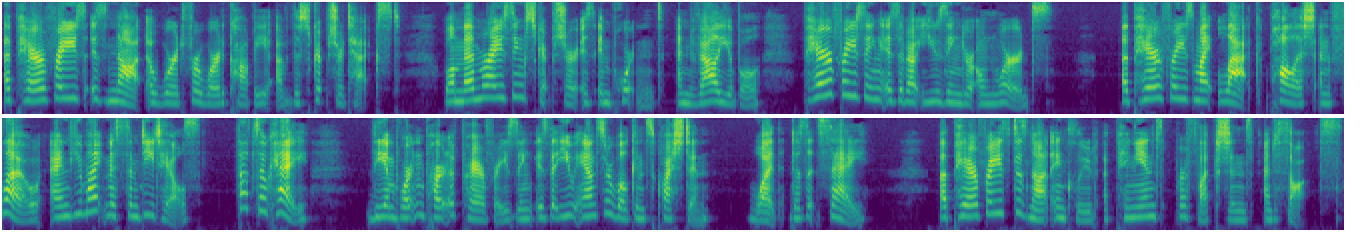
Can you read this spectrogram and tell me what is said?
A paraphrase is not a word for word copy of the scripture text. While memorizing scripture is important and valuable, paraphrasing is about using your own words. A paraphrase might lack polish and flow, and you might miss some details. That's okay. The important part of paraphrasing is that you answer Wilkins' question What does it say? A paraphrase does not include opinions, reflections, and thoughts.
